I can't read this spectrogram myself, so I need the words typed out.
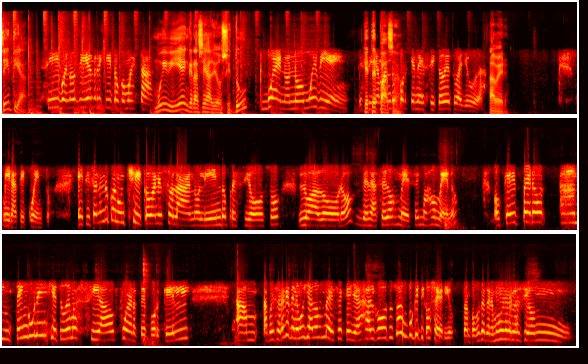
Cintia, Sí, buenos días, Enriquito, ¿cómo estás? muy bien, gracias a Dios. ¿Y tú? Bueno, no muy bien. ¿Qué estoy te pasa? porque necesito de tu ayuda. A ver. Mira, te cuento. Estoy saliendo con un chico venezolano, lindo, precioso, lo adoro desde hace dos meses más o menos, ¿ok? Pero tengo una inquietud demasiado fuerte porque él, am, a pesar de que tenemos ya dos meses, que ya es algo, tú sabes, un poquitico serio, tampoco que tenemos una relación,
